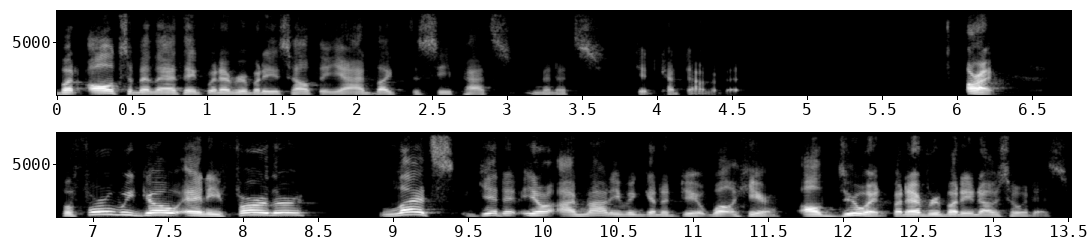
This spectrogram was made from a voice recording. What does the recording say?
But ultimately, I think when everybody is healthy, yeah, I'd like to see Pat's minutes get cut down a bit. All right. Before we go any further, let's get it. You know, I'm not even going to do it. Well, here, I'll do it, but everybody knows who it is.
